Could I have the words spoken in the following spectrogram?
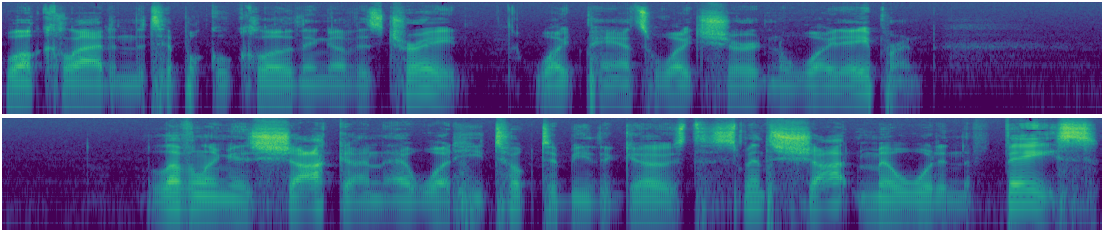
while clad in the typical clothing of his trade white pants, white shirt, and a white apron. Leveling his shotgun at what he took to be the ghost, Smith shot Millwood in the face,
